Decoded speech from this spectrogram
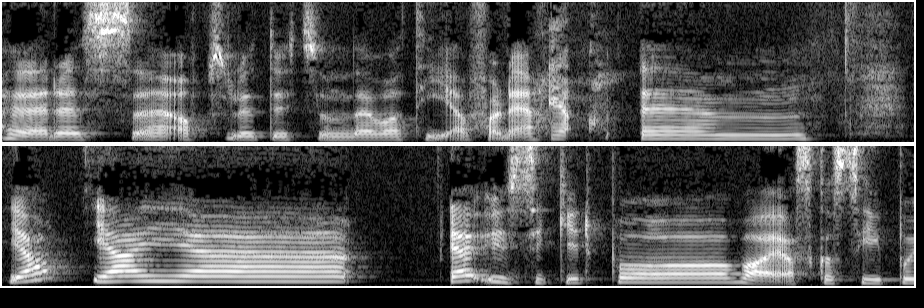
høres eh, absolutt ut som det var tida for det. Ja. um, ja, jeg, eh, jeg er usikker på hva jeg skal si på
